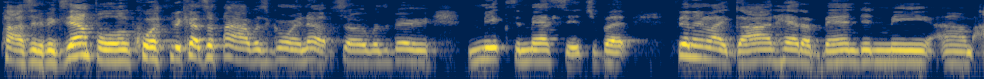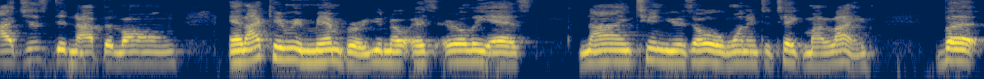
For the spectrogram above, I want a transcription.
positive example, of course, because of how I was growing up. So it was a very mixed message. But feeling like God had abandoned me, um, I just did not belong. And I can remember, you know, as early as nine, ten years old, wanting to take my life. But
